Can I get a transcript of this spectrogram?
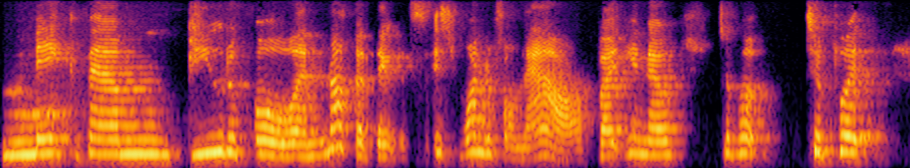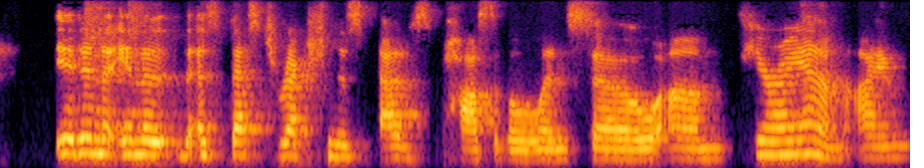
make them beautiful. And not that they, it's, it's wonderful now, but you know, to put to put it in a, in a, as best direction as, as possible. And so um, here I am. I'm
